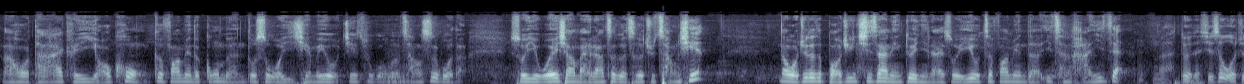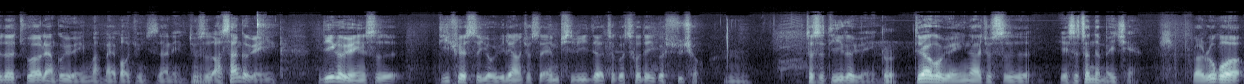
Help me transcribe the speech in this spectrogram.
然后它还可以遥控，各方面的功能都是我以前没有接触过或者尝试过的，所以我也想买辆这个车去尝鲜。那我觉得这宝骏七三零对你来说也有这方面的一层含义在。啊，对的，其实我觉得主要两个原因吧，买宝骏七三零就是啊三个原因。第一个原因是，的确是有一辆就是 MPV 的这个车的一个需求，嗯，这是第一个原因。对。第二个原因呢，就是也是真的没钱，对吧？如果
